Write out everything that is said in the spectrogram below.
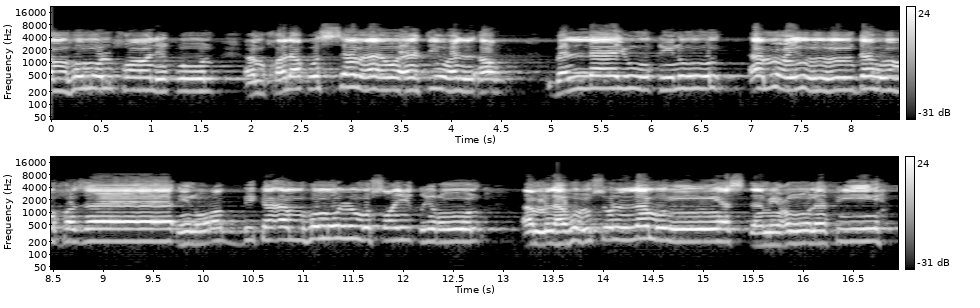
أم هم الخالقون؟ أم خلقوا السماوات والأرض بل لا يوقنون؟ أم عندهم خزائن ربك أم هم المسيطرون؟ أم لهم سلم يستمعون فيه؟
